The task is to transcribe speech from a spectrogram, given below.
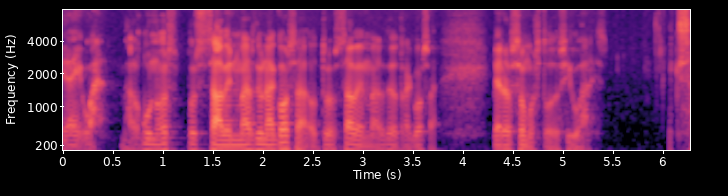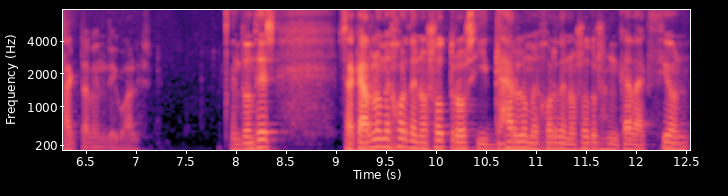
da igual. Algunos pues saben más de una cosa, otros saben más de otra cosa, pero somos todos iguales, exactamente iguales. Entonces, sacar lo mejor de nosotros y dar lo mejor de nosotros en cada acción,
